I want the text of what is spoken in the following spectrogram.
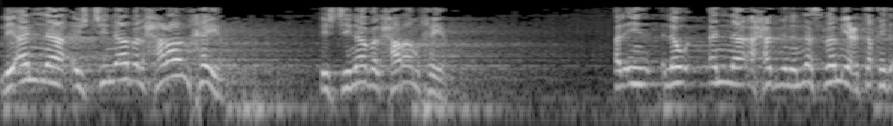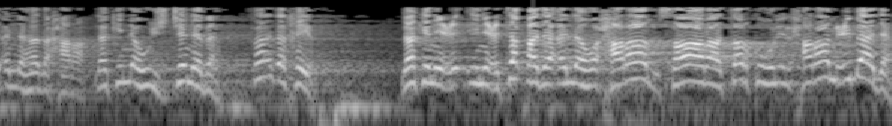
لأن اجتناب الحرام خير اجتناب الحرام خير. لو أن أحد من الناس لم يعتقد أن هذا حرام لكنه اجتنبه فهذا خير. لكن إن اعتقد أنه حرام صار تركه للحرام عبادة.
